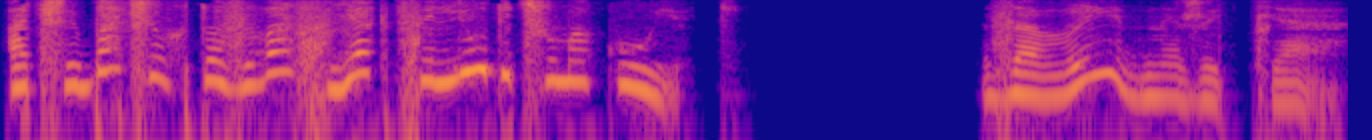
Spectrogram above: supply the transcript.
А чи бачив хто з вас, як це люди чумакують? Завидне життя,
